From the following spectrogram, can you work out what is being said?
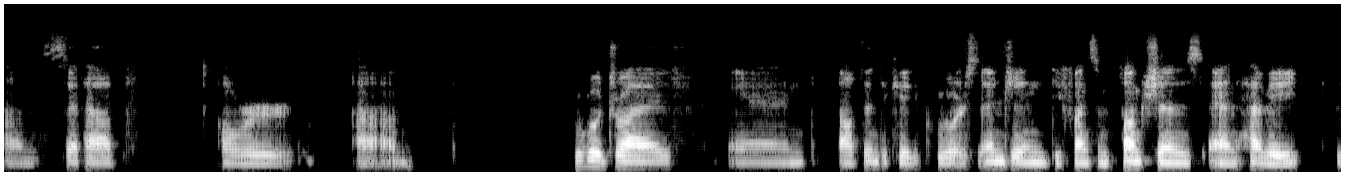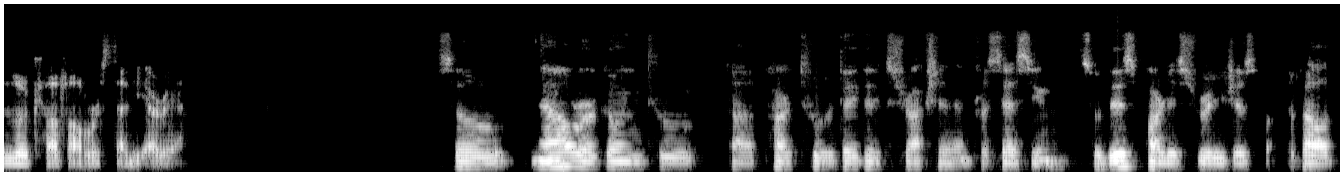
um, set up our um, Google Drive and authenticate Google Earth Engine, define some functions, and have a look of our study area. So now we're going to uh, part two, data extraction and processing. So this part is really just about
